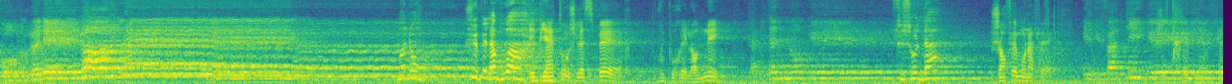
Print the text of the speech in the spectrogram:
Pour mener la Manon, je vais la voir. Et bientôt, je l'espère, vous pourrez l'emmener. Ce soldat? J'en fais mon affaire. J'ai très bien fait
